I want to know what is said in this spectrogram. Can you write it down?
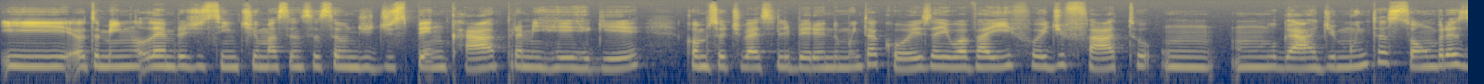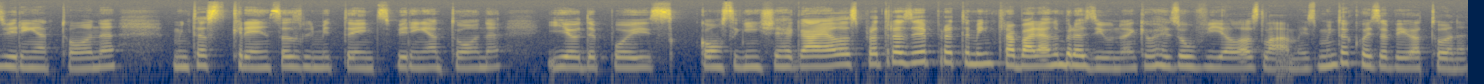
E eu também lembro de sentir uma sensação de despencar para me reerguer, como se eu estivesse liberando muita coisa. E o Havaí foi de fato um, um lugar de muitas sombras virem à tona, muitas crenças limitantes virem à tona. E eu depois consegui enxergar elas para trazer para também trabalhar no Brasil. Não é que eu resolvi elas lá, mas muita coisa veio à tona.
